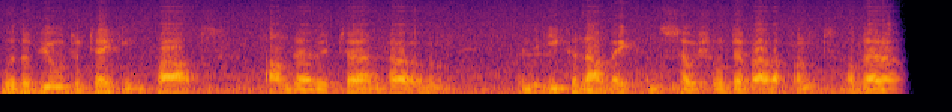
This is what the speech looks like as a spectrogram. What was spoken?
with a view to taking part on their return home in the economic and social development of their own.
